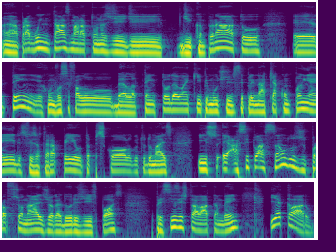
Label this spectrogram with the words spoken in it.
Uh, ah, para aguentar as maratonas de, de, de campeonato. É, tem, como você falou, Bela, tem toda uma equipe multidisciplinar que acompanha eles, fisioterapeuta, psicólogo e tudo mais. Isso é a situação dos profissionais, jogadores de esportes, precisa estar lá também. E é claro,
